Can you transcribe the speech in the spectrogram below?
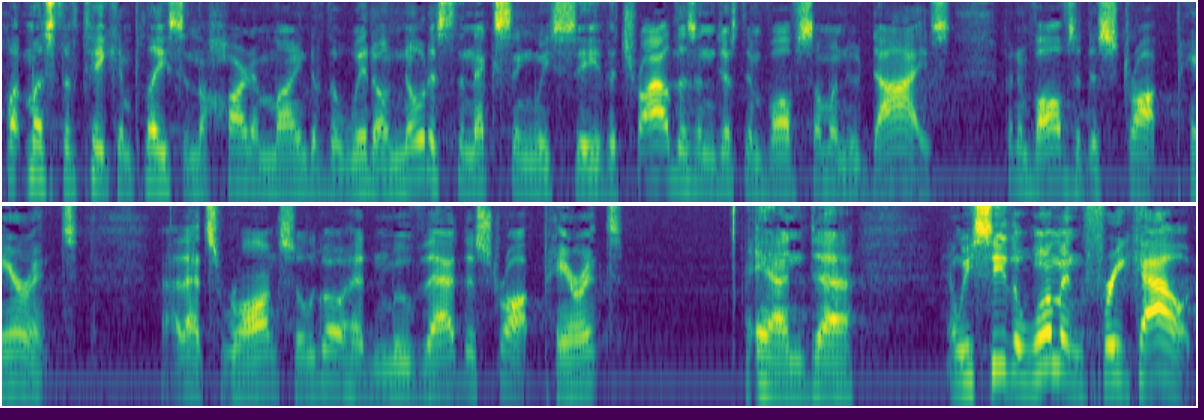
What must have taken place in the heart and mind of the widow? Notice the next thing we see. The trial doesn't just involve someone who dies, but involves a distraught parent. Uh, that's wrong, so we'll go ahead and move that. Distraught parent. And uh, and we see the woman freak out.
